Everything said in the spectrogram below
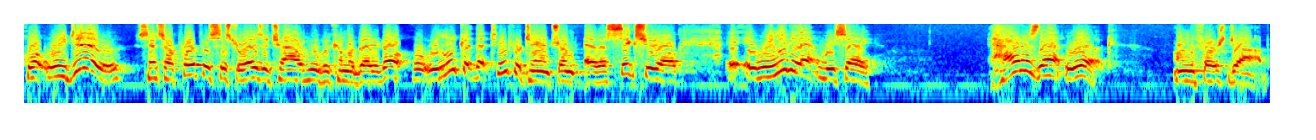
What we do, since our purpose is to raise a child who will become a great adult, what we look at that temper tantrum at a six-year-old, we look at that and we say, how does that look on the first job?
